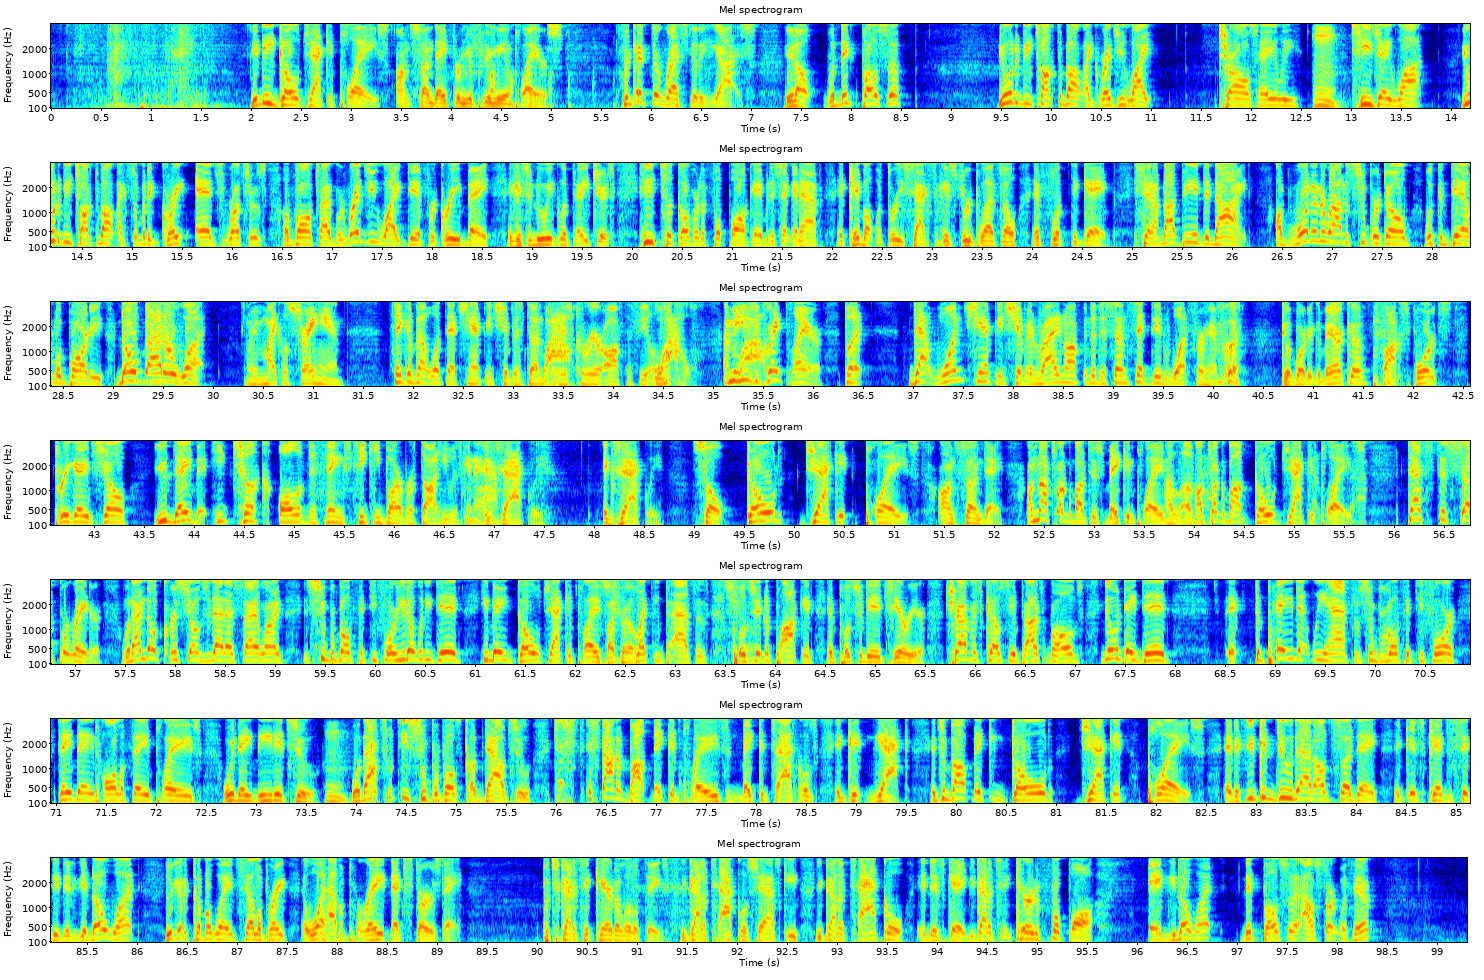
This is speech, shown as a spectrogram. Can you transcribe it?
you need gold jacket plays on Sunday from your premium players. Forget the rest of the guys. You know, with Nick Bosa, you want to be talked about like Reggie White, Charles Haley, mm. T.J. Watt. You want to be talked about like some of the great edge rushers of all time. What Reggie White did for Green Bay against the New England Patriots, he took over the football game in the second half and came up with three sacks against Drew Bledsoe and flipped the game. He said, I'm not being denied. I'm running around the Superdome with the damn Lombardi no matter what. I mean, Michael Strahan. Think about what that championship has done for his career off the field. Wow. I mean, he's a great player, but that one championship and riding off into the sunset did what for him? Good Morning America, Fox Sports, pregame show, you name it. he took all of the things Tiki Barber thought he was going to have. Exactly. Exactly. So gold jacket plays on Sunday. I'm not talking about just making plays. I love I'm that. talking about gold jacket plays. That's the separator. When I know Chris Jones is at that sideline in Super Bowl 54, you know what he did? He made gold jacket plays by True. deflecting passes, pushing the pocket, and pushing the interior. Travis Kelce and Patrick Mahomes, you know what they did? The pay that we had from Super Bowl 54, they made Hall of Fame plays when they needed to. Mm. Well, that's what these Super Bowls come down to. Just it's not about making plays and making tackles and getting YAC. It's about making gold jacket plays. And if you can do that on Sunday against Kansas City, then you know what? You're going to come away and celebrate, and we'll have a parade next Thursday. But you got to take care of the little things. You got to tackle, Shasky. You got to tackle in this game. You got to take care of the football. And you know what? Nick Bosa, I'll start with him.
